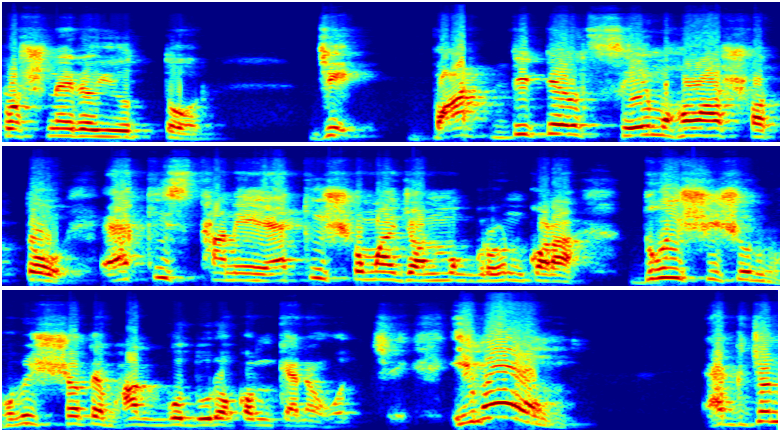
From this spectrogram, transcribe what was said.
প্রশ্নের ওই উত্তর যে বার্থ ডিটেল সেম হওয়া সত্ত্বেও একই স্থানে, একই সময় জন্মগ্রহণ করা দুই শিশুর ভবিষ্যতে ভাগ্য দুরকম কেন হচ্ছে? এবং একজন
